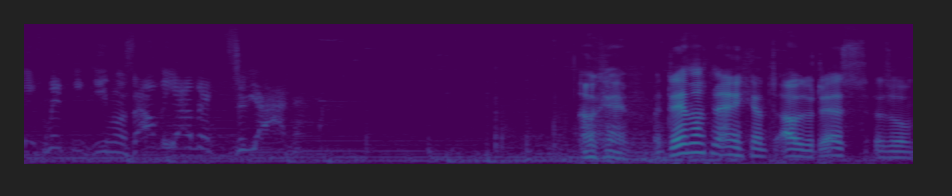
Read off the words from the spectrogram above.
Ich mit, die Dinosaurier wegzujagen. Okay, der macht mir eigentlich ganz... Also der ist also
